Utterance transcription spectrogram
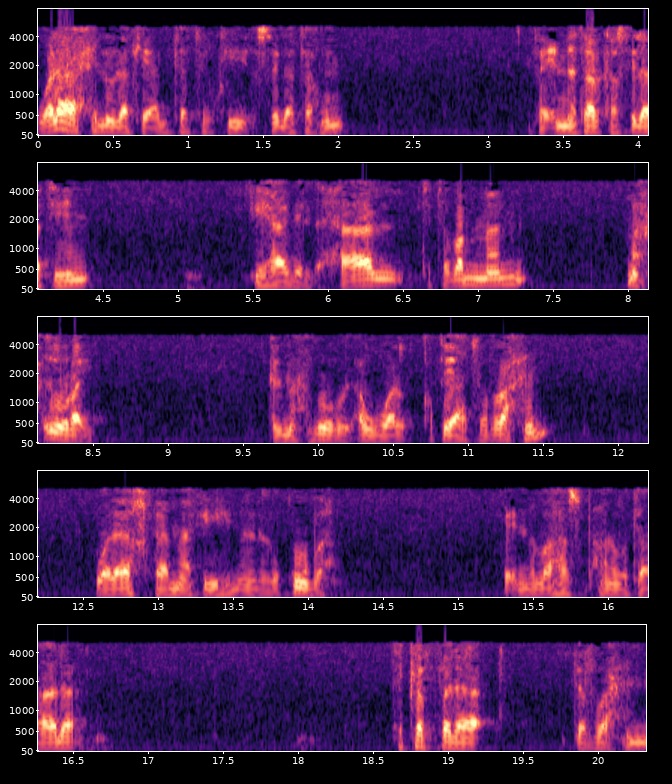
ولا يحل لك أن تتركي صلتهم فإن ترك صلتهم في هذه الحال تتضمن محذورين المحذور الأول قطيعة الرحم ولا يخفى ما فيه من العقوبة فإن الله سبحانه وتعالى تكفل بالرحم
